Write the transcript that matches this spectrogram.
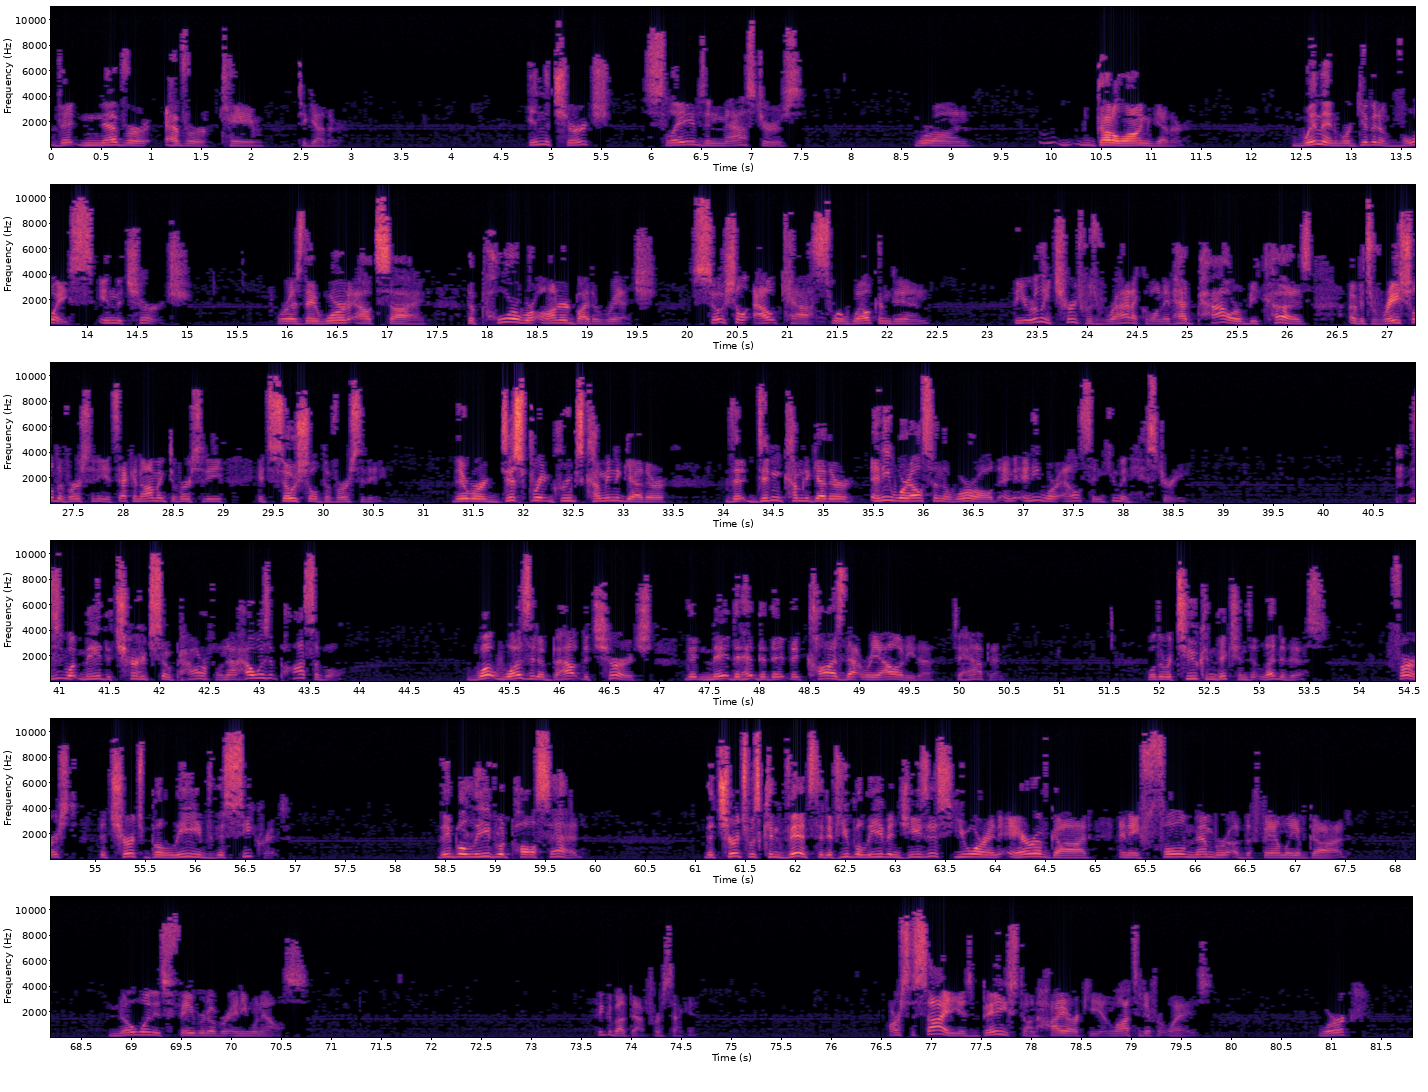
that never, ever came together. In the church, slaves and masters were on, got along together. Women were given a voice in the church, whereas they weren't outside. The poor were honored by the rich. Social outcasts were welcomed in. The early church was radical and it had power because of its racial diversity, its economic diversity, its social diversity. There were disparate groups coming together that didn't come together anywhere else in the world and anywhere else in human history. This is what made the church so powerful. Now, how was it possible? What was it about the church that, made, that, that, that caused that reality to, to happen? Well, there were two convictions that led to this. First, the church believed this secret. They believed what Paul said. The church was convinced that if you believe in Jesus, you are an heir of God and a full member of the family of God. No one is favored over anyone else. Think about that for a second. Our society is based on hierarchy in lots of different ways work,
